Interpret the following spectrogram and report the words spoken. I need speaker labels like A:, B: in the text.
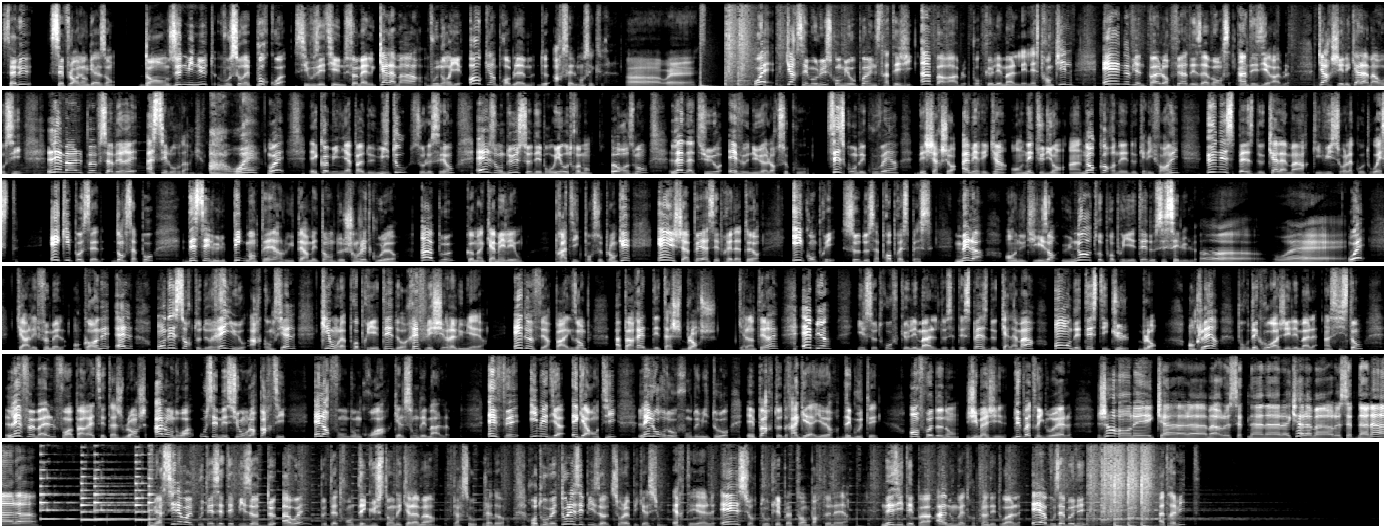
A: Salut, c'est Florian Gazan. Dans une minute, vous saurez pourquoi, si vous étiez une femelle calamar, vous n'auriez aucun problème de harcèlement sexuel.
B: Ah ouais.
A: Ouais, car ces mollusques ont mis au point une stratégie imparable pour que les mâles les laissent tranquilles et ne viennent pas leur faire des avances indésirables. Car chez les calamars aussi, les mâles peuvent s'avérer assez lourdingues.
C: Ah ouais?
A: Ouais, et comme il n'y a pas de MeToo sous l'océan, elles ont dû se débrouiller autrement. Heureusement, la nature est venue à leur secours. C'est ce qu'ont découvert des chercheurs américains en étudiant un encornet de Californie, une espèce de calamar qui vit sur la côte ouest et qui possède dans sa peau des cellules pigmentaires lui permettant de changer de couleur, un peu comme un caméléon. Pratique pour se planquer et échapper à ses prédateurs, y compris ceux de sa propre espèce. Mais là, en utilisant une autre propriété de ces cellules.
C: Ah ouais.
A: Ouais, car les femelles encornées, elles, ont des sortes de rayures arc-en-ciel qui ont la propriété de réfléchir la lumière et de faire par exemple apparaître des taches blanches. Quel intérêt? Eh bien, il se trouve que les mâles de cette espèce de calamar ont des testicules blancs. En clair, pour décourager les mâles insistants, les femelles font apparaître ces taches blanches à l'endroit où ces messieurs ont leur partie, et leur font donc croire qu'elles sont des mâles. Effet immédiat et garanti, les lourdeaux font demi-tour et partent draguer ailleurs, dégoûtés. En fredonnant, j'imagine, du Patrick Bruel, J'en ai calamar de cette nana, la calamar de cette nana là. Merci d'avoir écouté cet épisode de Ah peut-être en dégustant des calamars. Perso, j'adore. Retrouvez tous les épisodes sur l'application RTL et sur toutes les plateformes partenaires. N'hésitez pas à nous mettre plein d'étoiles et à vous abonner. À très vite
